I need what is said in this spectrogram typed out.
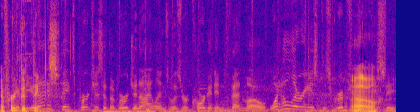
I've heard if good the United things. States purchase of the Virgin Islands was recorded in Venmo, what hilarious description Uh-oh. would see?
